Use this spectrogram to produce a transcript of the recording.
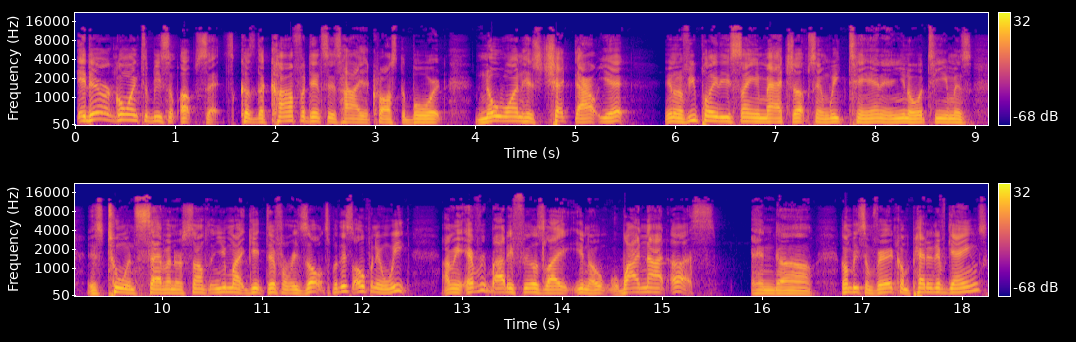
there are going to be some upsets because the confidence is high across the board. No one has checked out yet. You know, if you play these same matchups in week 10 and, you know, a team is, is two and seven or something, you might get different results. But this opening week, I mean, everybody feels like, you know, why not us? And uh, going to be some very competitive games.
